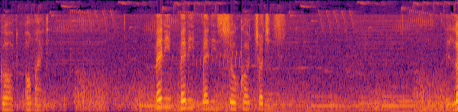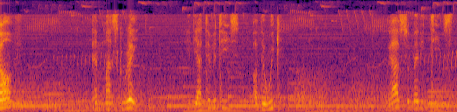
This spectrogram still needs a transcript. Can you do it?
God Almighty. Many, many, many so-called churches, they love and masquerade in the activities of the wicked. We have so many thieves,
